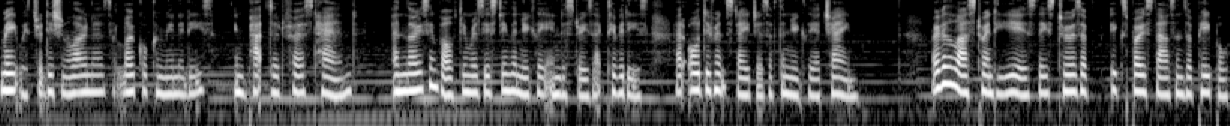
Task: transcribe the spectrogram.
meet with traditional owners, local communities impacted firsthand, and those involved in resisting the nuclear industry's activities at all different stages of the nuclear chain. Over the last 20 years, these tours have exposed thousands of people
